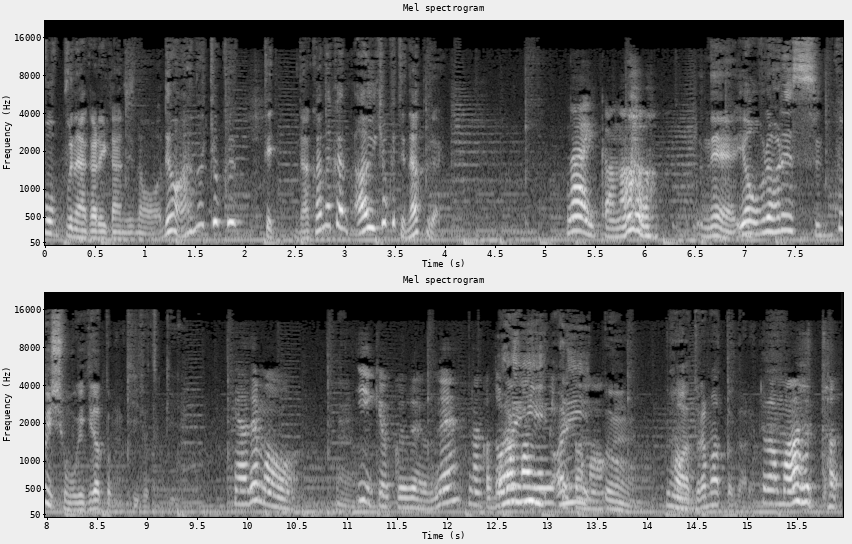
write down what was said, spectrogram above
ポップな明るい感じの。でもあの曲って、なかなか、ああいう曲ってなくない？ないかなねえ。いや、俺あれすっごい衝撃だったもん、聞いた時。いやでもうん。いい曲だよねなんかドラマも見てたなあうん。うんあ、ドラマあったんだ、あれ。ドラマあったうん。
